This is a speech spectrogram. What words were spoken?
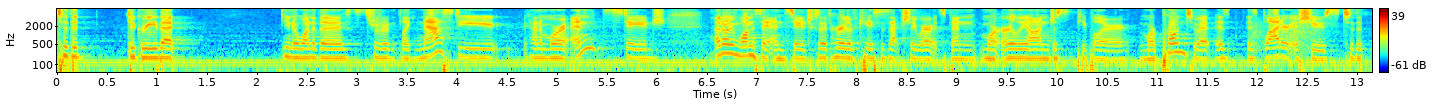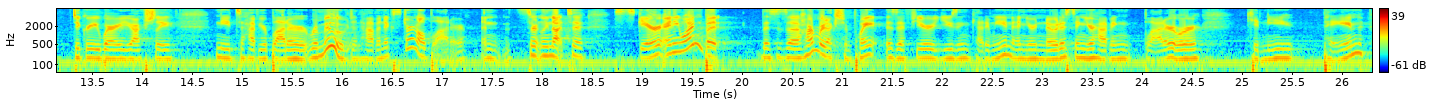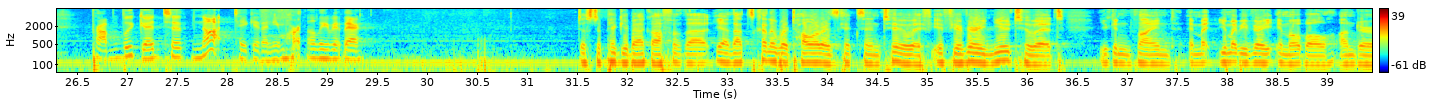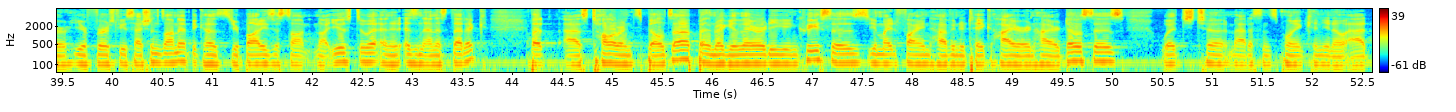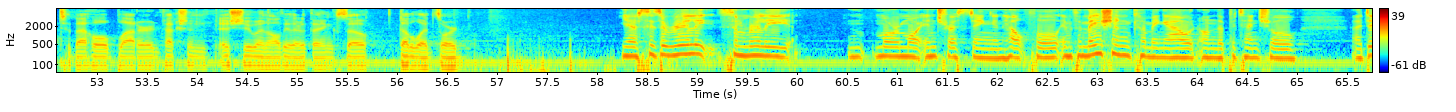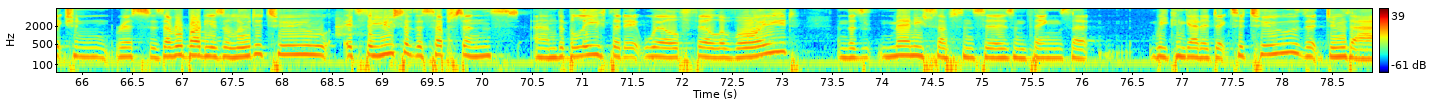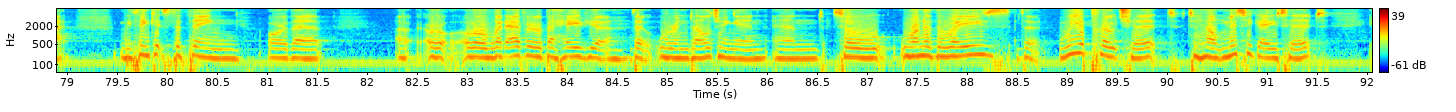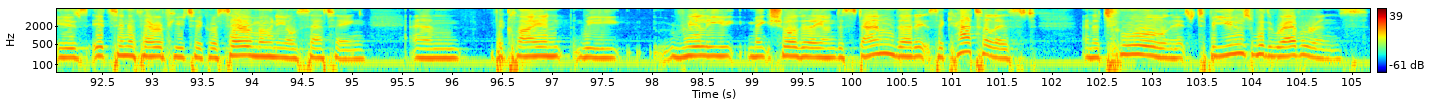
to the degree that you know, one of the sort of like nasty, kind of more end stage I don't even want to say end stage because I've heard of cases actually where it's been more early on, just people are more prone to it, is, is bladder issues to the degree where you actually need to have your bladder removed and have an external bladder. And certainly not to scare anyone, but this is a harm reduction point, is if you're using ketamine and you're noticing you're having bladder or kidney pain, probably good to not take it anymore. I'll leave it there just to piggyback off of that, yeah, that's kind of where tolerance kicks in too. If, if you're very new to it, you can find might, you might be very immobile under your first few sessions on it because your body's just not, not used to it and it isn't anesthetic. But as tolerance builds up and regularity increases, you might find having to take higher and higher doses, which to Madison's point can you know add to that whole bladder infection issue and all the other things. So double-edged sword. Yes, there's a really some really more and more interesting and helpful information coming out on the potential addiction risks, as everybody has alluded to. It's the use of the substance and the belief that it will fill a void. And there's many substances and things that we can get addicted to that do that. We think it's the thing or the uh, or, or, whatever behavior that we're indulging in. And so, one of the ways that we approach it to help mitigate it is it's in a therapeutic or ceremonial setting. And the client, we really make sure that they understand that it's a catalyst and a tool, and it's to be used with reverence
